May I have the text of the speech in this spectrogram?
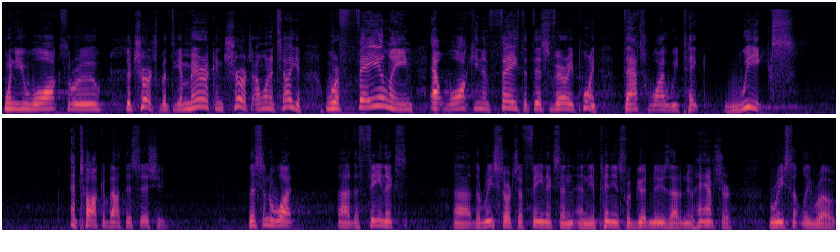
when you walk through the church. But the American church, I want to tell you, we're failing at walking in faith at this very point. That's why we take weeks and talk about this issue. Listen to what uh, the Phoenix, uh, the research of Phoenix and, and the opinions for good news out of New Hampshire recently wrote.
